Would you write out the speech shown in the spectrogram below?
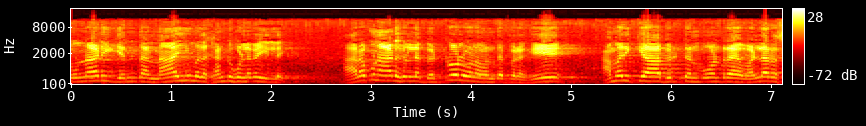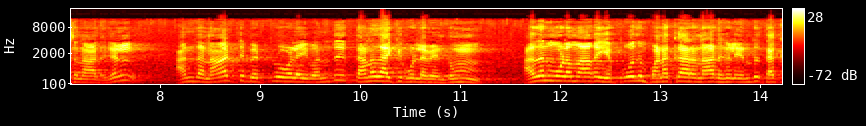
முன்னாடி எந்த நாயும் அதை கண்டுகொள்ளவே இல்லை. அரபு நாடுகளில் பெட்ரோல் வளம் வந்த பிறகு அமெரிக்கா பிரிட்டன் போன்ற வல்லரசு நாடுகள் அந்த நாட்டு பெட்ரோலை வந்து தனதாக்கி கொள்ள வேண்டும். அதன் மூலமாக எப்போதும் பணக்கார நாடுகள் என்று தக்க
